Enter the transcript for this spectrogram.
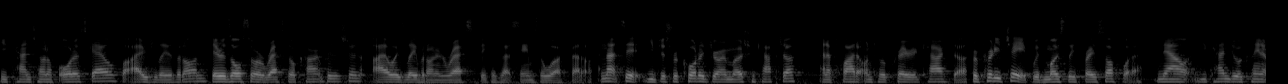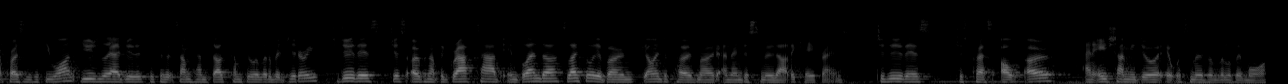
you can turn off auto scale, but I usually leave it on. There is also a rest or current position. I always leave it on in rest because that seems to work better. And that's it. You've just recorded your own motion capture and applied it onto a pre-rigged character for pretty cheap with mostly free software. Now, you can do a cleanup process if you want. Usually I do this because it sometimes does come through a little bit jittery. To do this, just open up the graph tab in Blender, select all your bones, go into pose mode, and then just smooth out the keyframes. To do this, just press Alt O, and each time you do it, it will smooth a little bit more.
